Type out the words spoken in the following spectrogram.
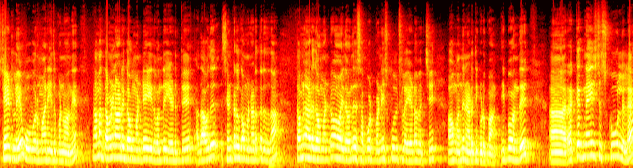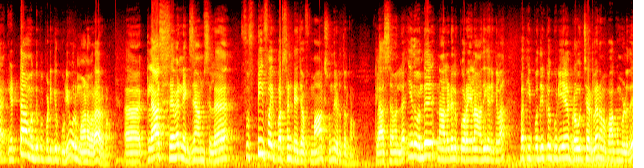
ஸ்டேட்லேயும் ஒவ்வொரு மாதிரி இது பண்ணுவாங்க. நம்ம தமிழ்நாடு கவர்மெண்ட்டே இது வந்து எடுத்து அதாவது சென்ட்ரல் கவர்மெண்ட் நடத்துறது தான் தமிழ்நாடு கவர்மெண்ட்டும் இதை வந்து சப்போர்ட் பண்ணி ஸ்கூல்ஸில் இடம் வச்சு அவங்க வந்து நடத்தி கொடுப்பாங்க. இப்போ வந்து ரெக்கக்னைஸ்டு ஸ்கூலில் எட்டாம் வகுப்பு படிக்கக்கூடிய ஒரு மாணவராக இருக்கணும். கிளாஸ் செவன் எக்ஸாம்ஸில் fifty five percentage of marks வந்து எடுத்திருக்கணும். கிளாஸ் செவனில் இது வந்து நாளடைவில் குறையலாம் அதிகரிக்கலாம். பட் இப்போது இருக்கக்கூடிய ப்ரௌச்சரில் நம்ம பார்க்கும் பொழுது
